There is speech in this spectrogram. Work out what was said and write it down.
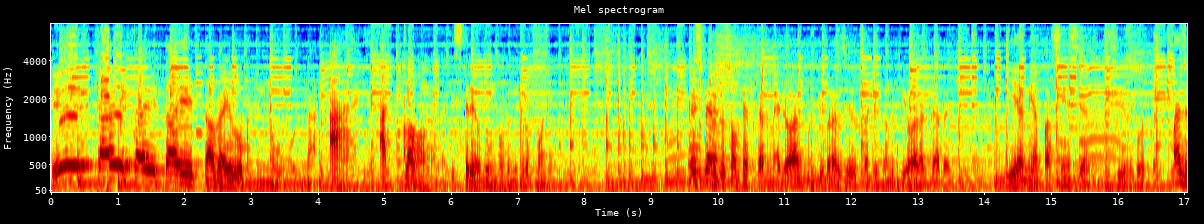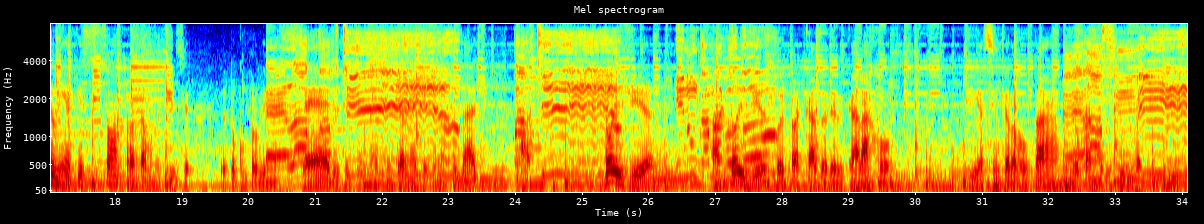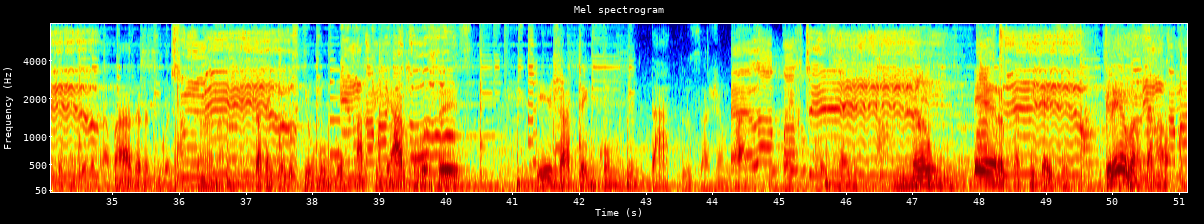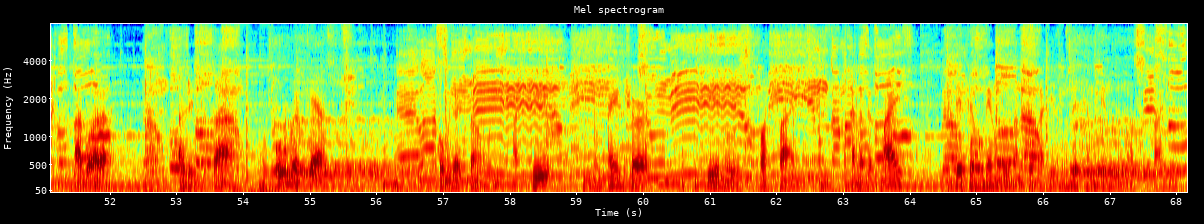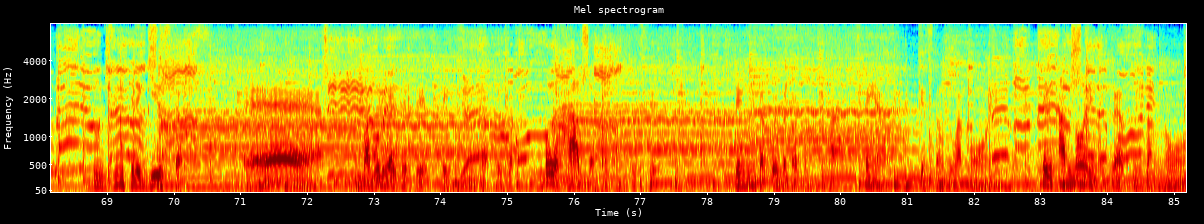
Eita, eita, eita, eita, velho louco de novo na área. Agora, estreando um novo microfone. Eu espero que o som tenha ficado melhor, porque o Brasil está ficando pior a cada dia. E a minha paciência se esgotou. Mas eu vim aqui só para dar uma notícia. Eu estou com probleminhas sérios de internet. Internet aqui na cidade. Há dois dias, há dois dias foi para casa dele, carajo. E assim que ela voltar, meu canal do YouTube vai ter vídeo, já tem coisa gravada, já tem coisa bacana já tem coisas que eu vou compartilhar com vocês e já tem convidados agendados para o Velho Louco Recebe. Não perca, fique aí, se inscreva no canal. Agora a gente está no Overcast, como já estamos aqui no Anchor e no Spotify. Cada vez mais defendendo o nacionalismo, defendendo o nosso país dos entreguistas. É, o bagulho vai ferver, tem muita coisa porrada para acontecer, tem muita coisa para comentar, tem a questão do anônimo, tem anônimos versus anônimos,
